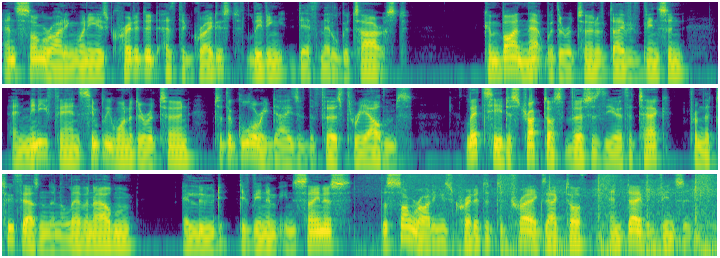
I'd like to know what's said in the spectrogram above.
and songwriting when he is credited as the greatest living death metal guitarist. Combine that with the return of David Vincent, and many fans simply wanted to return to the glory days of the first three albums. Let's hear Destructos versus the Earth Attack from the 2011 album Illud Divinum Insanus. The songwriting is credited to Trey Azagthoth and David Vincent.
